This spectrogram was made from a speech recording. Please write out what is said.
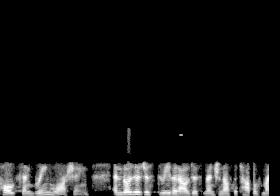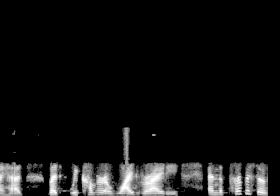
cults and brainwashing? And those are just three that I'll just mention off the top of my head. But we cover a wide variety. And the purpose of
